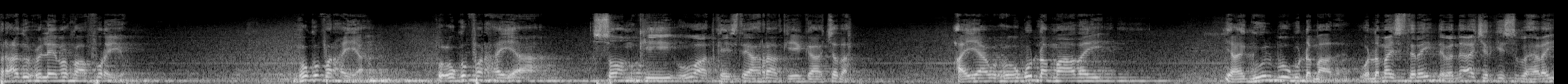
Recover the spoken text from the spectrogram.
Wuxuu leeyay markuu afurayo muxuu ku farxayaa wuxuu ku farxayaa soomkii uu u adkaystay haraadka iyo gaajada. Ayaa wuxuu ugu dhammaaday yani guul buu ugu dhammaaday. Wuu dhammaystiray dabeedna ajarkiisubu helay.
